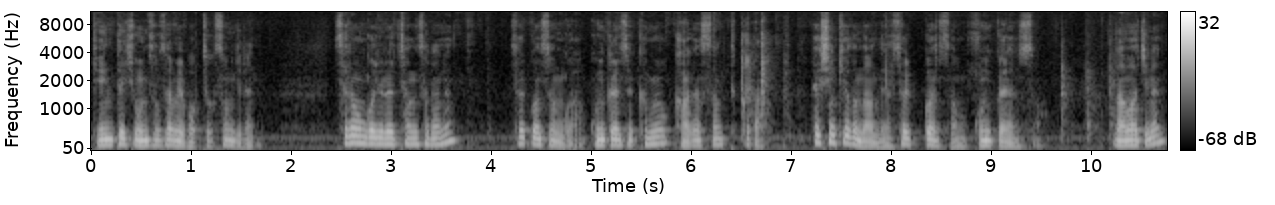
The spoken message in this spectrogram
개인 택시 운송사의 법적 성질은 새로운 권리를 창설하는 설권성과 공익 관련성이 크므로 가각상 특허다. 핵심 키워드 나왔네요. 설권성, 공익 관련성. 나머지는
